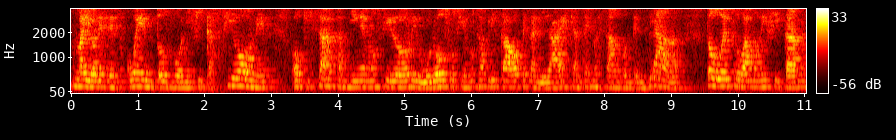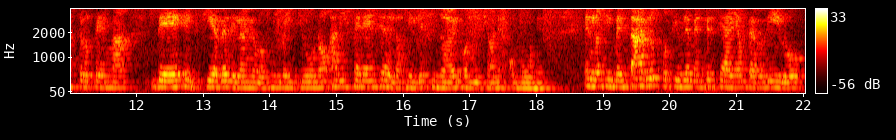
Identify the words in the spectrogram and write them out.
mayores descuentos, bonificaciones o quizás también hemos sido rigurosos y hemos aplicado penalidades que antes no estaban contempladas. Todo eso va a modificar nuestro tema del cierre del año 2021 a diferencia del 2019 en condiciones comunes. En los inventarios posiblemente se hayan perdido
